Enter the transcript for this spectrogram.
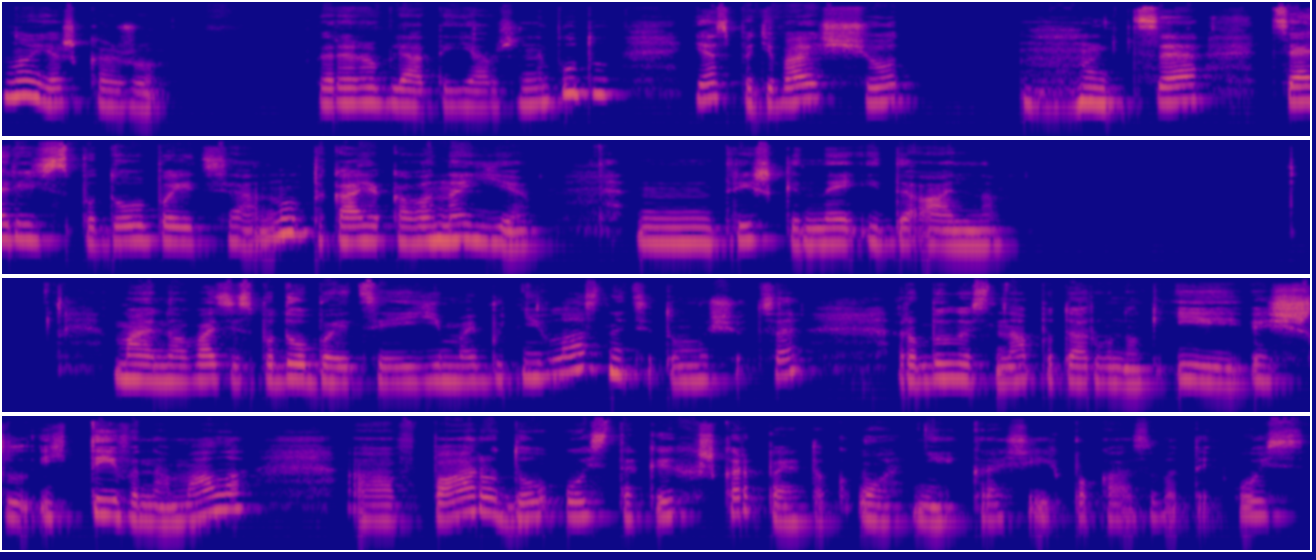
Ну, я ж кажу, переробляти я вже не буду. Я сподіваюся, що це, ця річ сподобається, ну, така, яка вона є, трішки не ідеальна. Маю на увазі, сподобається її майбутній власниці, тому що це робилось на подарунок. І йти вона мала в пару до ось таких шкарпеток. О, ні, краще їх показувати. Ось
